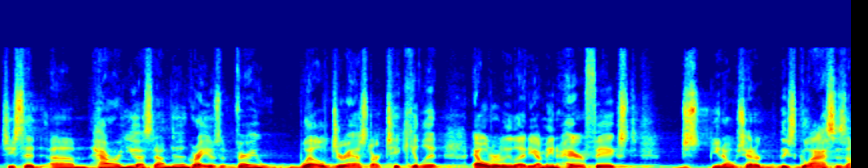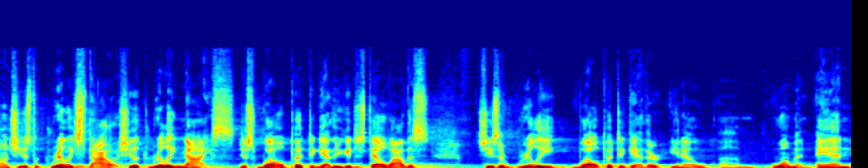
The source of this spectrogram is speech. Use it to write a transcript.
she said, um, How are you? I said, I'm doing great. It was a very well dressed, articulate, elderly lady. I mean, hair fixed, just, you know, she had her, these glasses on. She just looked really stylish. She looked really nice, just well put together. You could just tell, wow, this, she's a really well put together, you know, um, woman. And,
